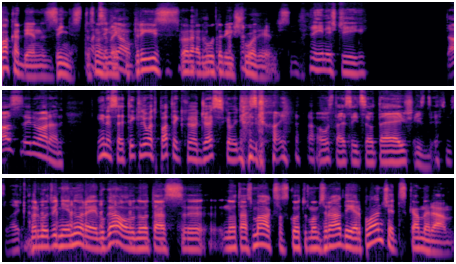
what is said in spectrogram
vakardienas ziņas. Tas O, cik nozīmē, ka jauki. drīz varētu būt arī šodienas. Brīnišķīgi. Tas ir varani. Inesē tik ļoti patika Džesis, ka viņa aizgāja uztaisīt sev tēju šīs dziesmas laikā. Varbūt viņai norēba galvu no tās, eh, no tās mākslas, ko tu mums rādīji ar planšetes kamerām.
